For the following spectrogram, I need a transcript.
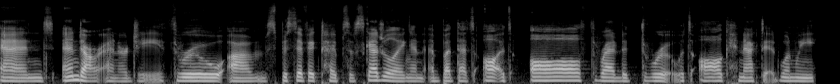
and and our energy through um, specific types of scheduling. And but that's all it's all threaded through. It's all connected. When we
